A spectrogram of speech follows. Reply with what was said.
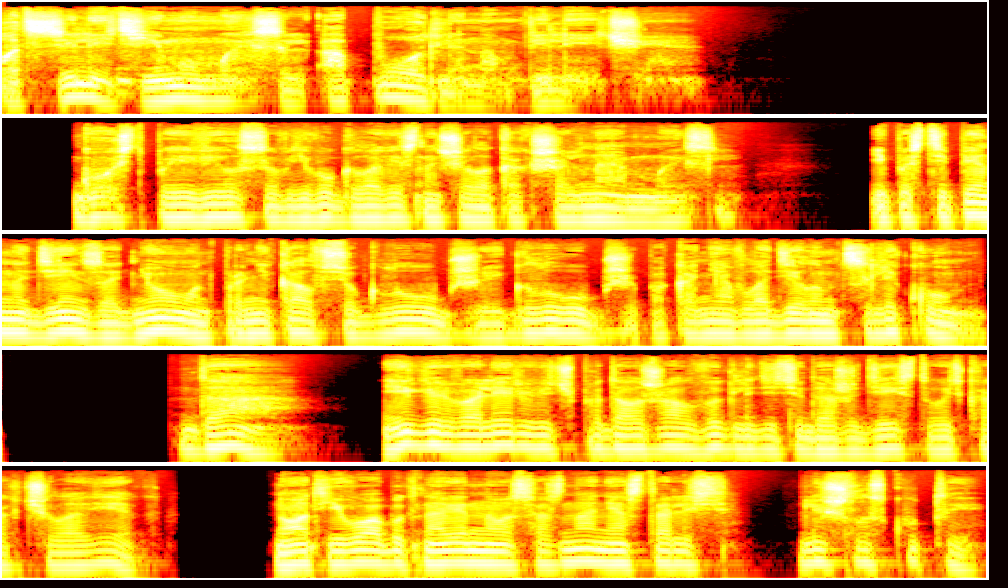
подселить ему мысль о подлинном величии. Гость появился в его голове сначала как шальная мысль, и постепенно день за днем он проникал все глубже и глубже, пока не овладел им целиком. Да, Игорь Валерьевич продолжал выглядеть и даже действовать как человек, но от его обыкновенного сознания остались лишь лоскуты.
